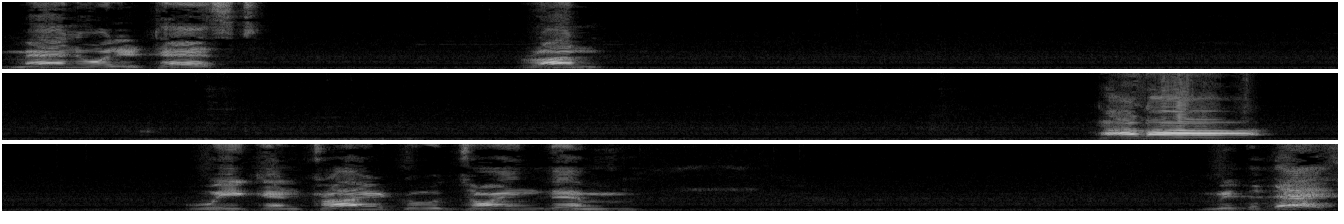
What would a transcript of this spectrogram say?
Manually test. Run. Tada! We can try to join them with a dash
